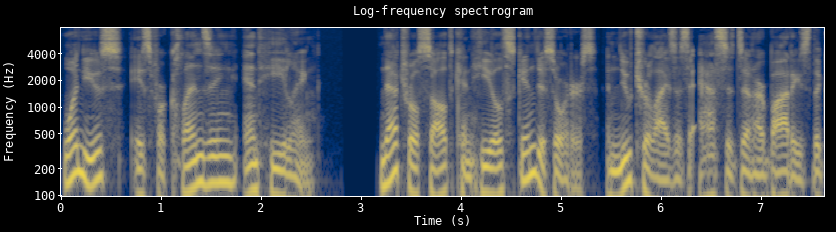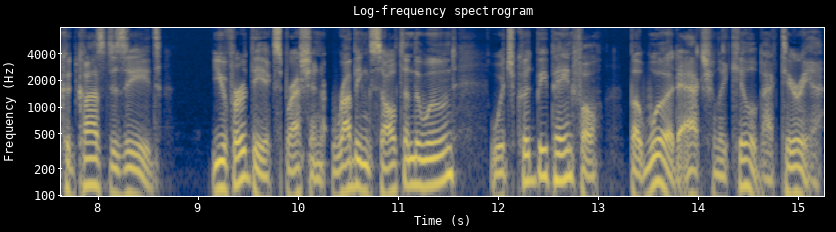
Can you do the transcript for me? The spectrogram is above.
One use is for cleansing and healing. Natural salt can heal skin disorders and neutralizes acids in our bodies that could cause disease. You've heard the expression rubbing salt in the wound, which could be painful, but would actually kill bacteria.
